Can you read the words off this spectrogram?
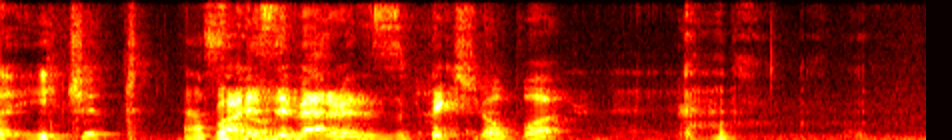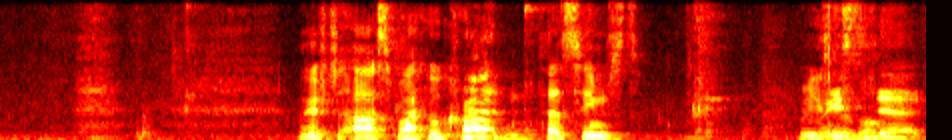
to Egypt. Why does it matter? This is a fictional book. We have to ask Michael Crichton. That seems He's reasonable. dead.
